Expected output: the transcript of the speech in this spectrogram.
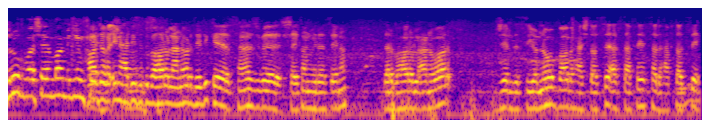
دروغ باشه ما میگیم که این حدیث تو بهار الانوار دیدی که سند به شیطان می‌رسه نه؟ در بهار الانوار جلد 39 باب 83 از صفحه 173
